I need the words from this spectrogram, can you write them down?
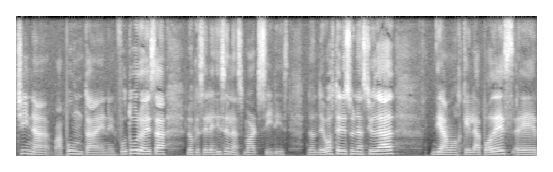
China apunta en el futuro, es a lo que se les dice en las smart cities, donde vos tenés una ciudad, digamos, que la podés... Eh,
